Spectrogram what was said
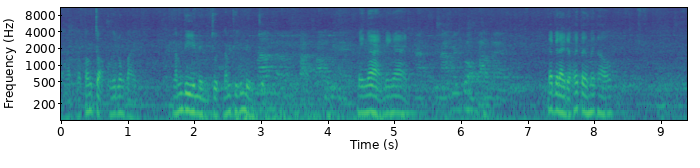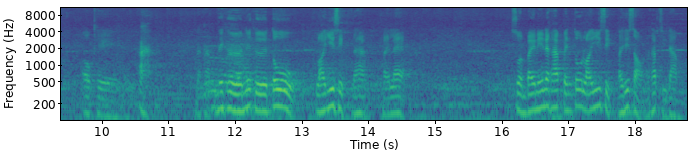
นะครับ เราต้องเจาะพื้นลงไป น้ำดี 1 จุด น้ำทิ้ง 1 จุด ไม่ง่ายไม่ง่าย ไม่เป็นไรเดี๋ยวค่อยเติมให้เขาโอเค อะ นะครับ นี่คือนี่คือตู้ 120 นะฮะใบแรกส่วนใบนี้นะครับเป็นตู้ 120 ใบที่ 2 นะครับ สีดำ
